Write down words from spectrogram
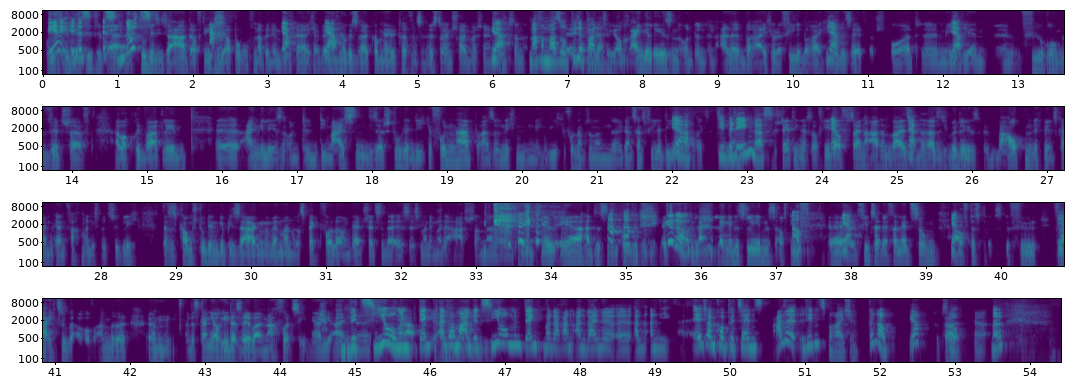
und es gibt das, ja viel, viel mehr nutzt. Studien dieser Art, auf die ich Ach, mich auch berufen habe in dem ja, Buch. Ja, ich habe ja, ja, nicht nur gesagt, komm her, wir treffen uns in Österreich und schreiben mal schnell ein ja, Buch, sondern machen mal so äh, Pillepalle. Ich natürlich auch reingelesen und in, in, alle Bereiche oder viele Bereiche der Gesellschaft, Sport, äh, Medien, äh, Führung, Wirtschaft, aber auch Privatleben äh, eingelesen. Und die meisten dieser Studien, die ich gefunden habe, also nicht, nicht die ich gefunden habe, sondern äh, ganz, ganz viele, die ja, auch existieren, die belegen das. Bestätigen das auf jede ja. auf seine Art und Weise. Ja. Ne? Also ich würde behaupten, ich bin jetzt kein, kein Fachmann diesbezüglich, dass es kaum Studien gibt, die sagen, wenn man respektvoller und wertschätzender ist, ist man immer der Arsch, sondern äh, tendenziell eher hat es einen positiven Effekt genau. auf die Länge des Lebens, auf die auf, äh, Vielzahl der Verletzungen, auf das Glücksgefühl, vielleicht sogar auch auf andere. Ähm, das kann ja auch jeder selber nachvollziehen. Ja? Die einen, Beziehungen denk einfach mal an Beziehungen, denk mal daran an deine, äh, an, an die Elternkompetenz, alle Lebensbereiche. Genau, ja. Total. So, ja. Ne?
